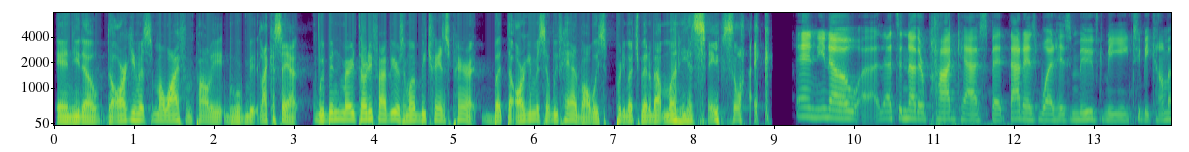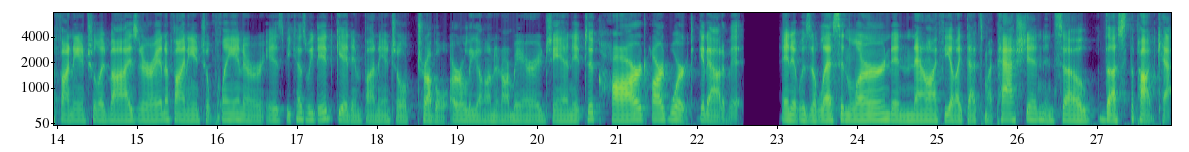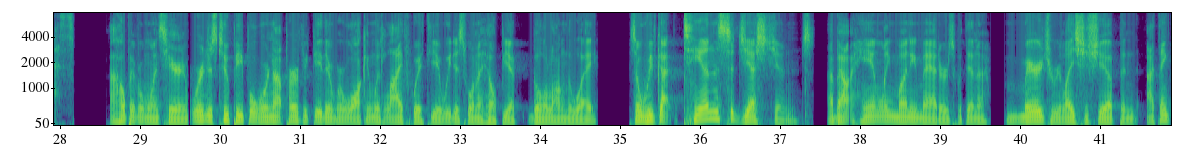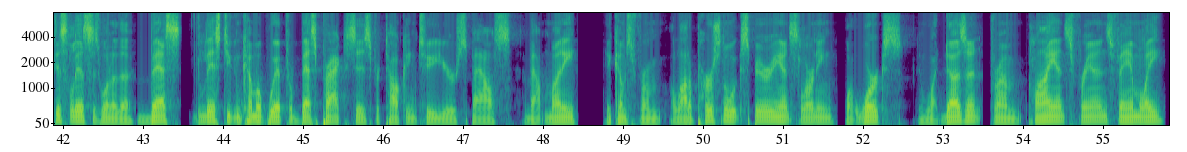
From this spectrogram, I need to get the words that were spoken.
And you know the arguments of my wife and probably like I say I, we've been married 35 years. I'm going to be transparent, but the arguments that we've had have always pretty much been about money. It seems like. And you know uh, that's another podcast, but that is what has moved me to become a financial advisor and a financial planner is because we did get in financial trouble early on in our marriage, and it took hard, hard work to get out of it. And it was a lesson learned and now i feel like that's my passion and so thus the podcast. I hope everyone's here we're just two people. We're not perfect either. We're walking with life with you. We just want to help you go along the way. So we've got 10 suggestions about handling money matters within a marriage relationship and i think this list is one of the best lists you can come up with for best practices for talking to your spouse about money it comes from a lot of personal experience learning what works and what doesn't from clients, friends, family.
